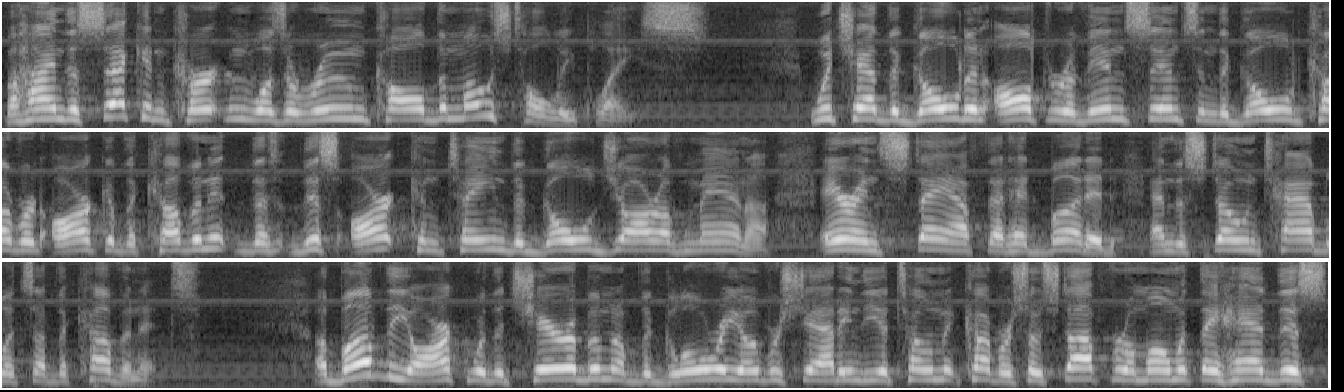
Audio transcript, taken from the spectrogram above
Behind the second curtain was a room called the Most Holy Place, which had the golden altar of incense and the gold covered ark of the covenant. This ark contained the gold jar of manna, Aaron's staff that had budded, and the stone tablets of the covenant. Above the ark were the cherubim of the glory overshadowing the atonement cover. So, stop for a moment. They had this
